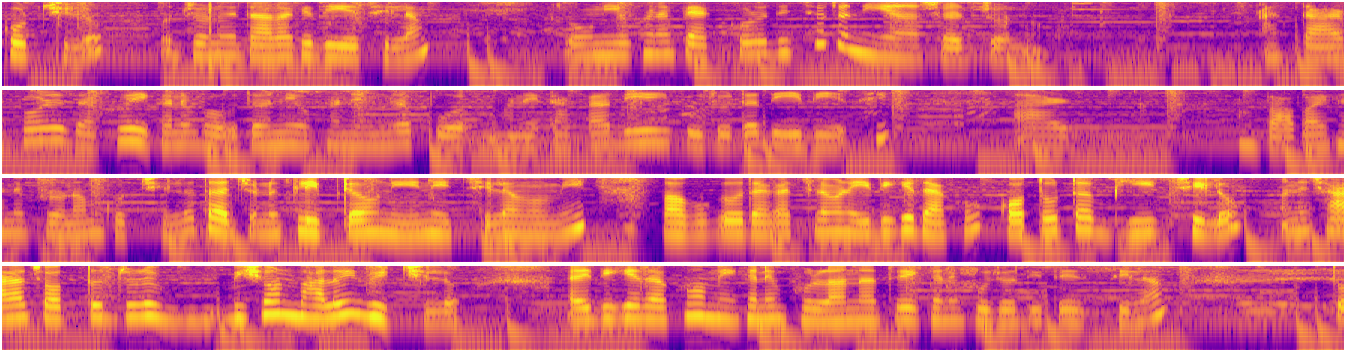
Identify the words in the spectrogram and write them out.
করছিল। ওর জন্য দাদাকে দিয়েছিলাম। তো উনি ওখানে প্যাক করে দিচ্ছে, ওটা নিয়ে আসার জন্য। আর তারপরে দেখো এখানে ভবতারণী, ওখানে আমরা মানে টাকা দিয়েই পুজোটা দিয়ে দিয়েছি। আর বাবা এখানে প্রণাম করছিল, তার জন্য ক্লিপটাও নিয়ে নিচ্ছিলাম আমি। বাবুকেও দেখাচ্ছিলাম। আর এদিকে দেখো কতটা ভিড় ছিল। মানে সারা চত্বর জুড়ে ভীষণ ভালোই ভিড় ছিল। আর এদিকে দেখো আমি এখানে ভোলানাথে এখানে পুজো দিতে এসেছিলাম। তো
